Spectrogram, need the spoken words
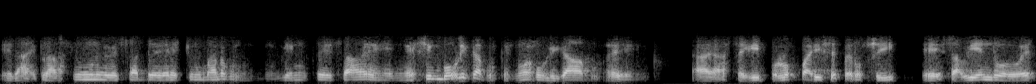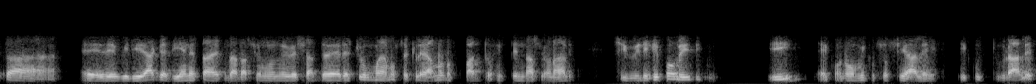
la Declaración Universal de Derechos Humanos, como bien ustedes saben, es simbólica porque no es obligado a seguir por los países, pero sí eh, sabiendo esta eh, debilidad que tiene esta Declaración Universal de Derechos Humanos, se crearon los pactos internacionales civiles y políticos y económicos, sociales y culturales,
